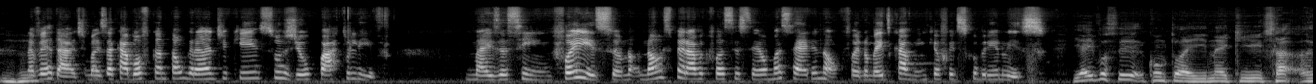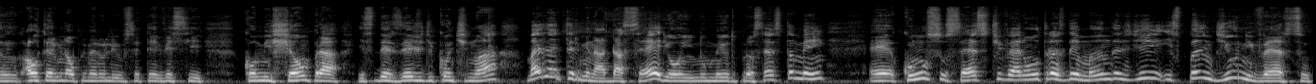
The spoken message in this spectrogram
uhum. na verdade, mas acabou ficando tão grande que surgiu o quarto livro. Mas assim, foi isso. Eu não esperava que fosse ser uma série, não. Foi no meio do caminho que eu fui descobrindo isso. E aí você contou aí, né, que ao terminar o primeiro livro você teve esse comichão para esse desejo de continuar, mas ao terminar da série ou no meio do processo também é, com o sucesso, tiveram outras demandas de expandir o universo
